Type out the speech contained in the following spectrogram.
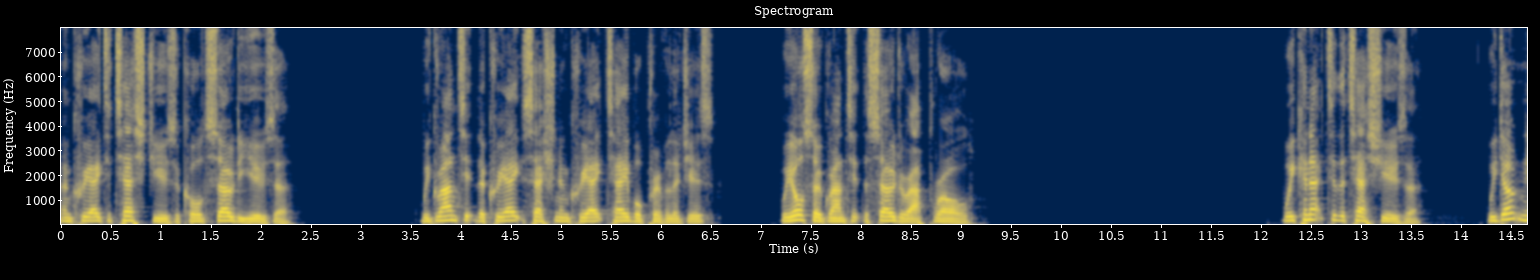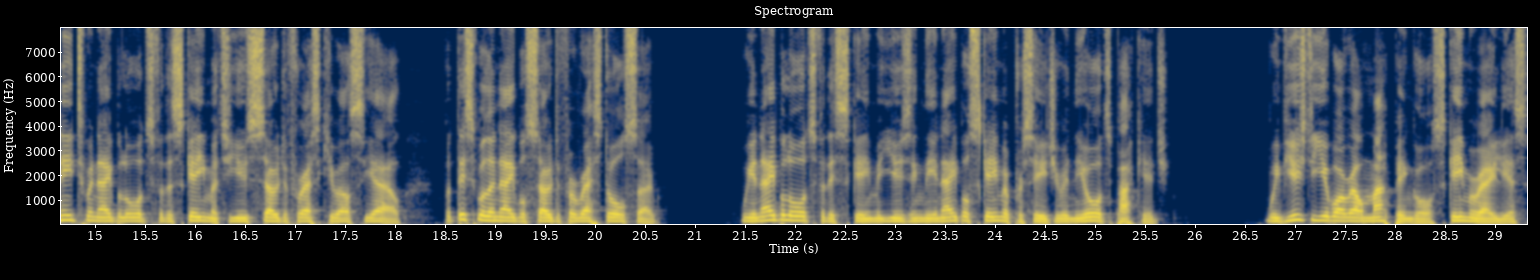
and create a test user called SODA user. We grant it the create session and create table privileges. We also grant it the SODA app role. We connect to the test user we don't need to enable ORDS for the schema to use SODA for SQLCL, but this will enable SODA for REST also. We enable ORDS for this schema using the enable schema procedure in the ORDS package. We've used a URL mapping or schema alias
